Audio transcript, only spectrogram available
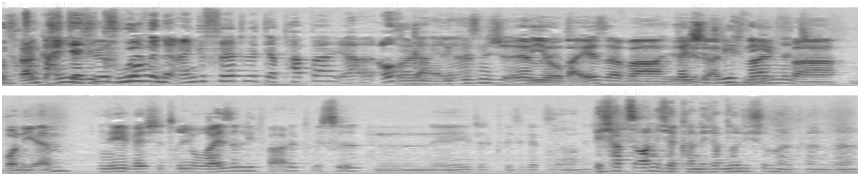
und Frank ach, der die eingeführt cool, wurde. wenn er eingeführt wird, der Papa, ja, auch Und geil. Ich Ja. weiß nicht, äh, Leo Reiser war, Welches Hildegard Lied war war Bonnie M. Nee, welche Trio Reiselied war das? Weißt du? Nee, das weiß ich jetzt auch nicht. Ich hab's auch nicht erkannt, ich habe nur die Stimme erkannt. Ja.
